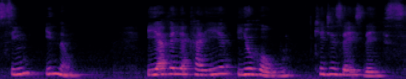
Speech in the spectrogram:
sim e não. E a velhacaria e o roubo, que dizeis deles?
